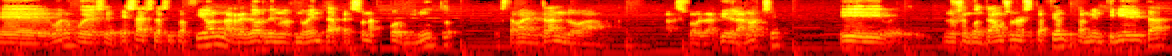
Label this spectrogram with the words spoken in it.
Eh, bueno, pues eh, esa es la situación, alrededor de unos 90 personas por minuto estaban entrando a, sobre las 10 de la noche y nos encontramos en una situación totalmente inédita,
